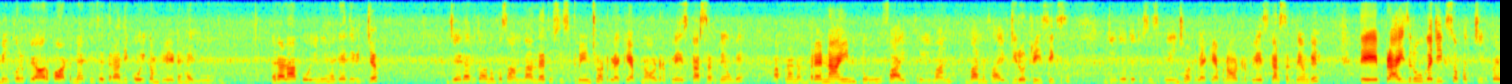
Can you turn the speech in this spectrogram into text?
ਬਿਲਕੁਲ ਪਿਓਰ ਕਾਟਨ ਹੈ, ਕਿਸੇ ਤਰ੍ਹਾਂ ਦੀ ਕੋਈ ਕੰਪਲੇਂਟ ਹੈ ਹੀ ਨਹੀਂ ਗੀ। ਰਲਾ ਕੋਈ ਨਹੀਂ ਹੈਗਾ ਇਹਦੇ ਵਿੱਚ। ਜਿਹੜਾ ਵੀ ਤੁਹਾਨੂੰ ਪਸੰਦ ਆਉਂਦਾ ਤੁਸੀਂ ਸਕਰੀਨਸ਼ਾਟ ਲੈ ਕੇ ਆਪਣਾ ਆਰਡਰ ਪਲੇਸ ਕਰ ਸਕਦੇ ਹੋਗੇ। ਆਪਣਾ ਨੰਬਰ ਹੈ 9253115036 ਜਿਹਦੇ ਉੱਤੇ ਤੁਸੀਂ ਸਕਰੀਨਸ਼ਾਟ ਲੈ ਕੇ ਆਪਣਾ ਆਰਡਰ ਪਲੇਸ ਕਰ ਸਕਦੇ ਹੋਗੇ। ਤੇ ਪ੍ਰਾਈਸ ਰਹੂਗਾ ਜੀ 125 ਰੁਪਏ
